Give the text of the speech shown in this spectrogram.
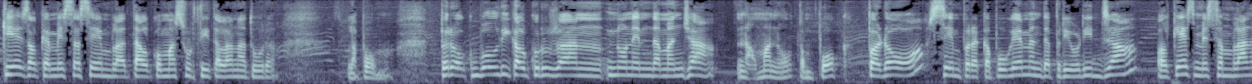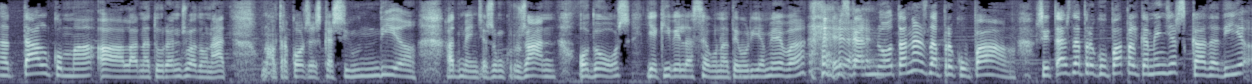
Què és el que més s'assembla tal com ha sortit a la natura? La poma. Però vol dir que el croissant no n'hem de menjar? No, home, no, tampoc. Però sempre que puguem hem de prioritzar el que és més semblant a tal com a, a la natura ens ho ha donat. Una altra cosa és que si un dia et menges un croissant o dos, i aquí ve la segona teoria meva, és que no te n'has de preocupar. O sigui, t'has de preocupar pel que menges cada dia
